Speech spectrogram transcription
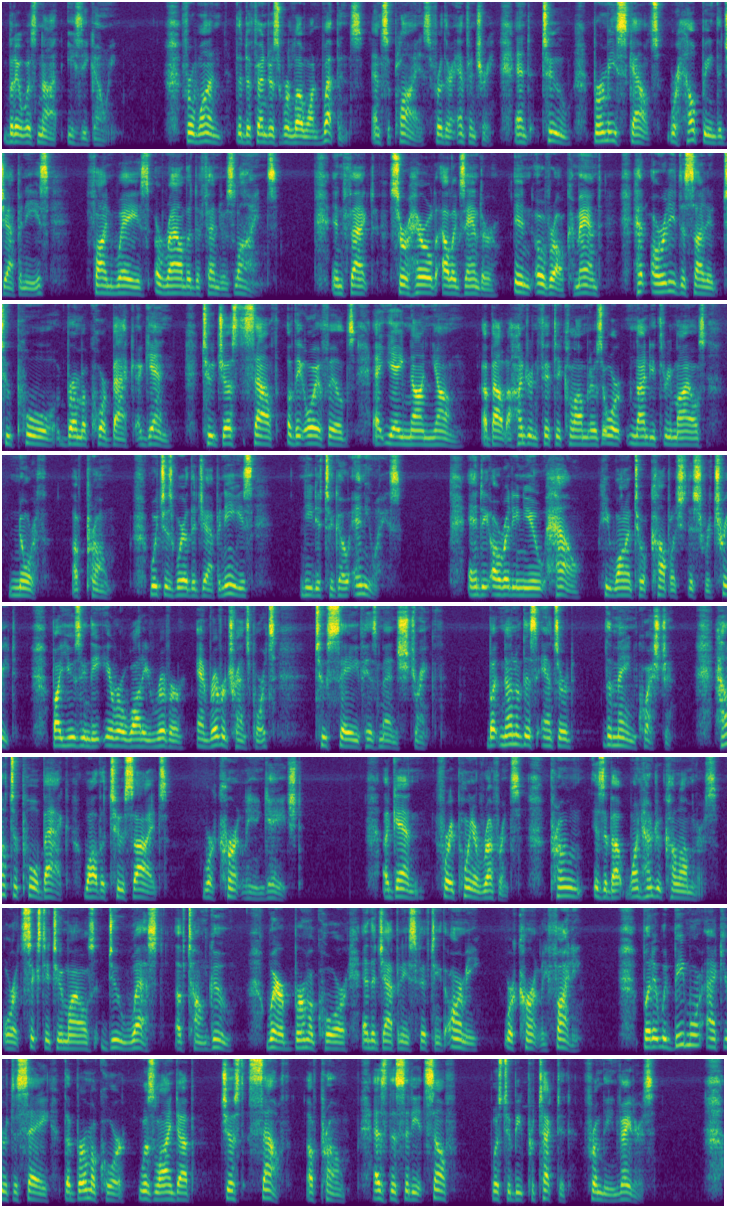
But it was not easy going. For one, the defenders were low on weapons and supplies for their infantry, and two, Burmese scouts were helping the Japanese find ways around the defenders' lines. In fact, Sir Harold Alexander in overall command, had already decided to pull Burma Corps back again to just south of the oil fields at Yenangyaung, about 150 kilometers or 93 miles north of Prome, which is where the Japanese needed to go anyways. Andy already knew how he wanted to accomplish this retreat by using the Irrawaddy River and river transports to save his men's strength. But none of this answered the main question how to pull back while the two sides were currently engaged. Again, for a point of reference, Prome is about 100 kilometers, or at 62 miles due west of Toungoo, where Burma Corps and the Japanese 15th Army were currently fighting. But it would be more accurate to say that Burma Corps was lined up just south of Prome, as the city itself was to be protected from the invaders.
